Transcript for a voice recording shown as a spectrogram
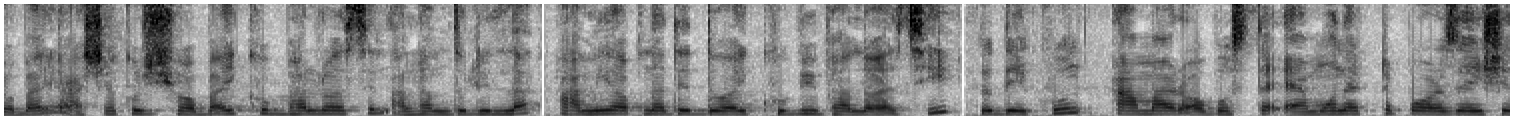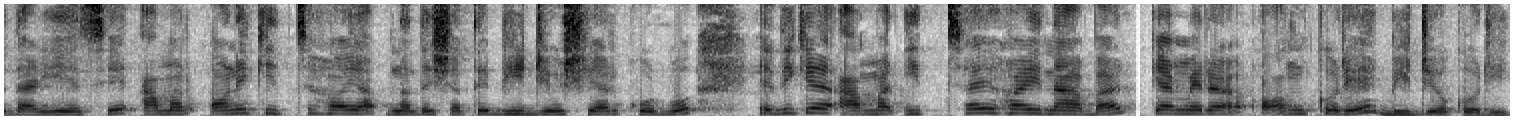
সবাই? আশা করি সবাই খুব ভালো আছেন, আলহামদুলিল্লাহ। আমিও আপনাদের দোয়ায় খুবই ভালো আছি। তো দেখুন, আমার অবস্থা এমন একটা পর্যায়ে এসে দাঁড়িয়েছে। আমার অনেক ইচ্ছা হয় আপনাদের সাথে ভিডিও শেয়ার করব। এদিকে আমার ইচ্ছাই হয় না আবার ক্যামেরা অন করে ভিডিও করি।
